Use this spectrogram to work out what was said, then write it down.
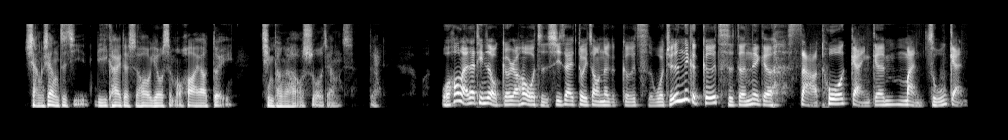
想象自己离开的时候有什么话要对亲朋好友说，这样子。我后来在听这首歌，然后我仔细在对照那个歌词，我觉得那个歌词的那个洒脱感跟满足感，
